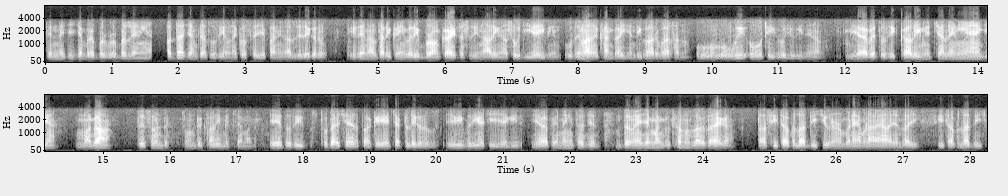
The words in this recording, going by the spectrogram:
ਤਿੰਨੇ ਚੀਜ਼ਾਂ ਬਰਾਬਰ ਬਰਾਬਰ ਲੈਣੀਆਂ। ਅੱਧਾ ਚਮਚਾ ਤੁਸੀਂ ਆਪਣੇ ਕੋਸੇ ਜੇ ਪਾਣੀ ਨਾਲ ਲੈ ਲਿਆ ਕਰੋ। ਇਹਦੇ ਨਾਲ ਤੁਹਾਡੀ ਕਈ ਵਾਰੀ ਬ੍ਰੌਂਕਾਈਟਸ ਦੀ ਨਾਲੀ ਨਾਲ ਸੋਜੀ ਆਈ ਵੀ ਉਹਦੇ ਨਾਲ ਖੰਘ ਆਈ ਜਾਂਦੀ ਵਾਰ-ਵਾਰ ਸਾਨੂੰ। ਉਹ ਉਹ ਵੀ ਉਹ ਠੀਕ ਹੋ ਜੂਗੀ ਇਹਦੇ ਨਾਲ। ਜਾਂ ਫਿਰ ਤੁਸੀਂ ਕਾਲੀ ਮਿਰਚਾਂ ਲੈਣੀਆਂ ਹੈਗੀਆਂ ਮਗਾ ਤੇ ਸੁੰਡ ਸੁੰਡ ਕਾਲੀ ਮਿਰਚਾਂ ਮਗਰ। ਇਹ ਤੁਸੀਂ ਥੋੜਾ ਸ਼ਹਿਦ ਪਾ ਕੇ ਇਹ ਚੱਟ ਲਿਆ ਕਰੋ ਇਹ ਵੀ ਵਧੀਆ ਚੀਜ਼ ਹੈਗੀ। ਜਾਂ ਫਿਰ ਨਹੀਂ ਤਾਂ ਜੇ ਦਵੇਂ ਜੇ ਮੰਗੂ ਤੁਹਾਨੂੰ ਲੱਗਦਾ ਹੈਗਾ, ਤਾਂ ਸੀਤਾਫਲਾਦੀ ਚੂਰਨ ਬਣਿਆ ਬਣਾਇਆ ਆ ਜਾਂਦਾ ਜੀ। ਸੀਤਾਫਲਾਦੀ ਚ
